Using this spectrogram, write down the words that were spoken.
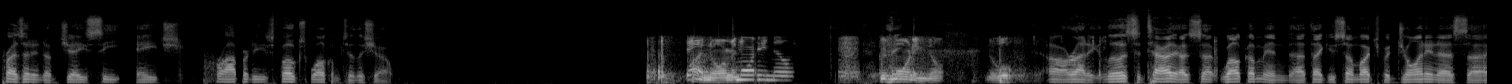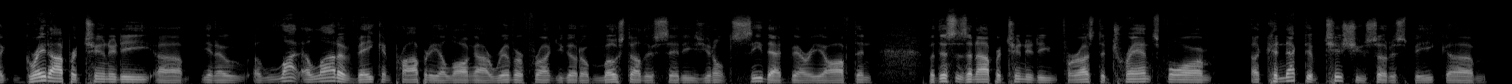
president of JCH Properties. Folks, welcome to the show. Hi, Norman. Good morning, Newell. Good morning, Newell. All righty, Louis and Tara, uh, welcome and uh, thank you so much for joining us. Uh, great opportunity. Uh, you know, a lot, a lot of vacant property along our riverfront. You go to most other cities, you don't see that very often, but this is an opportunity for us to transform a connective tissue, so to speak, um,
